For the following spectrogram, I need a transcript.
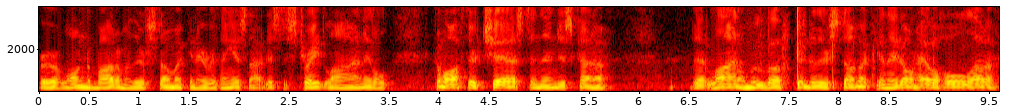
or along the bottom of their stomach and everything. It's not just a straight line. It'll come off their chest and then just kind of that line will move up into their stomach, and they don't have a whole lot of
